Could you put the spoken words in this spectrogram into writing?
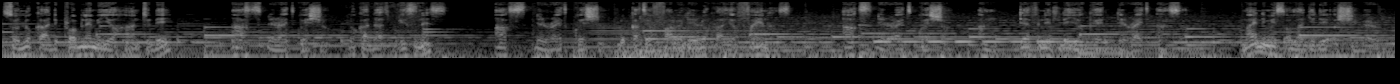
So look at the problem in your hand today, ask the right question. Look at that business, ask the right question. Look at your family, look at your finance, ask the right question, and definitely you'll get the right answer. My name is Olajide Oshiberu.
